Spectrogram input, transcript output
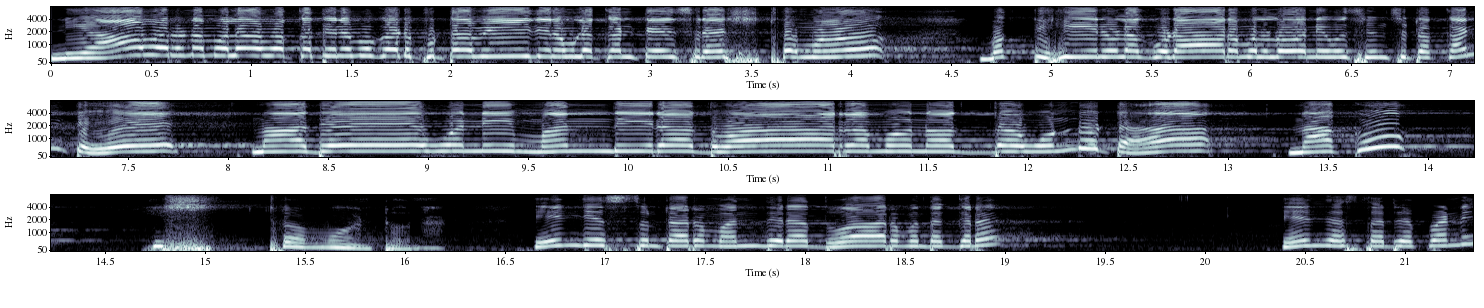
నీ ఆవరణములో ఒక దినము గడుపుటవి దినముల కంటే శ్రేష్టము భక్తిహీనుల గుడారములలో నివసించుట కంటే నా దేవుని మందిర ద్వారమునొద్ద ఉండుట నాకు ఇష్టము అంటున్నాడు. ఏం చేస్తుంటారు మందిర ద్వారము దగ్గర? ఏం చేస్తారు చెప్పండి?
